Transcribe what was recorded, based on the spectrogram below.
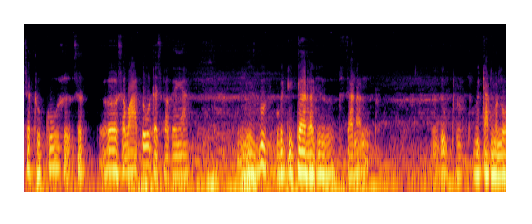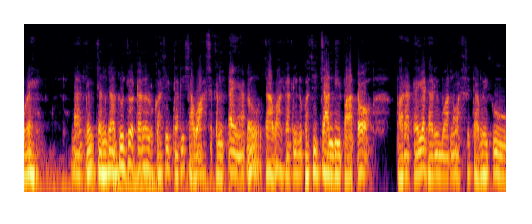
seduku, se, se, uh, sewatu dan sebagainya. Itu bukit lagi di sana itu bukit menureh. Dan Jangga tujuh adalah lokasi dari sawah sekenteng atau sawah dari lokasi Candi Patok barat daya dari Warna Damiku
